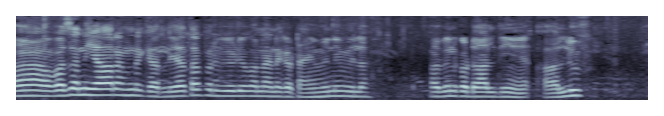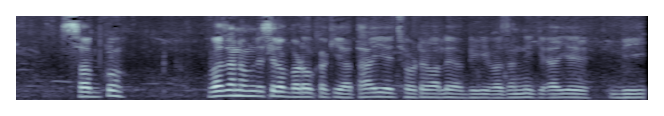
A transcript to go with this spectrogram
हाँ वज़न यार हमने कर लिया था, पर वीडियो बनाने का टाइम ही नहीं मिला। अब इनको डाल दिए आलू, सबको। वज़न हमने सिर्फ़ बड़ों का किया था, ये छोटे वाले अभी वज़न नहीं किया, ये बी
